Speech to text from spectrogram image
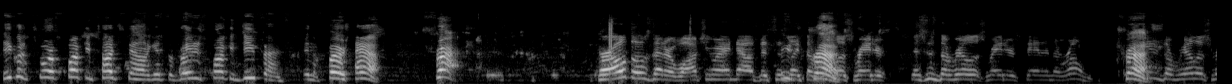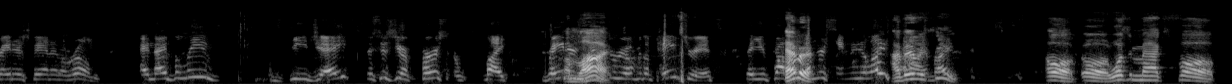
He could have scored a fucking touchdown against the Raiders fucking defense in the first half. Trash. for all those that are watching right now, this is He's like the trash. realest Raiders. This is the realest Raiders fan in the room. Trash. He's the realest Raiders fan in the room. And I believe, DJ, this is your first like Raiders victory over the Patriots that you've probably Ever. ever seen in your life. I've ever right? seen. Oh, oh, it wasn't Mac's fault.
